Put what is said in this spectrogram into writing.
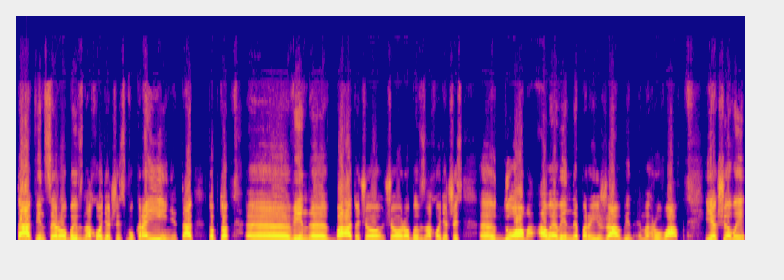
Так, він це робив, знаходячись в Україні. Так? Тобто е, він е, багато чого, чого робив, знаходячись вдома, е, але він не переїжджав, він емігрував. І якщо ви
